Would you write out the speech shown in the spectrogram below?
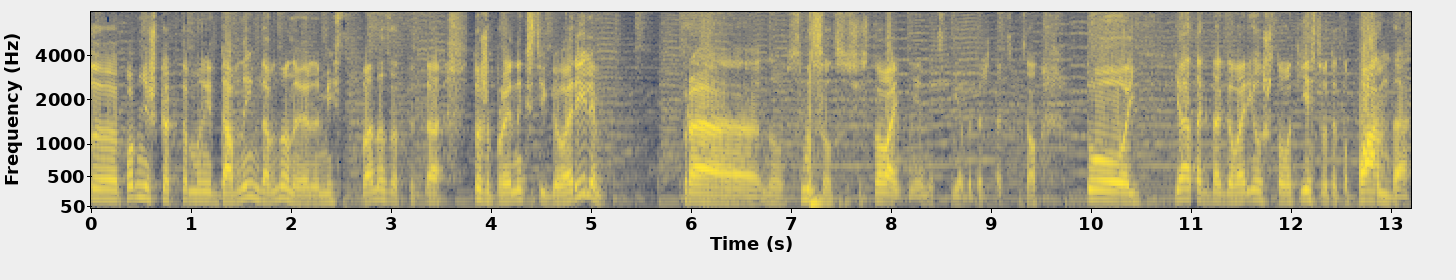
э, помнишь, как-то мы давным-давно, наверное, месяца два назад, когда тоже про NXT говорили, про ну, смысл существования NXT, я бы даже так сказал, то я тогда говорил, что вот есть вот эта банда,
